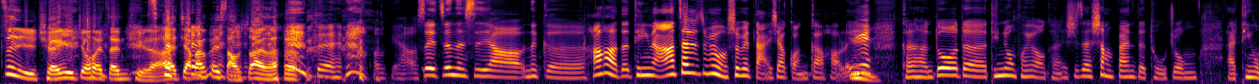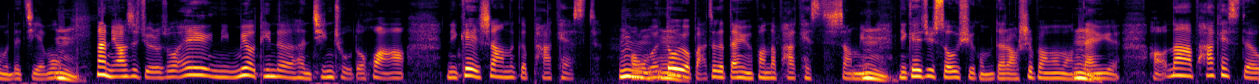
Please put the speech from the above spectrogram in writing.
自己权益就会争取了，哎，加班费少算了。对，OK，好，所以真的是要那个好好的听了啊。在这边，我顺便打一下广告好了，因为可能很多的听众朋友可能是在上班的途中来听我们的节目。嗯，那你要是觉得说，哎，你没有听得很清楚的话啊，你可以上那个 Podcast。哦、我们都有把这个单元放到 Podcast 上面，嗯、你可以去搜寻我们的老师帮帮忙单元。嗯、好，那 Podcast 的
